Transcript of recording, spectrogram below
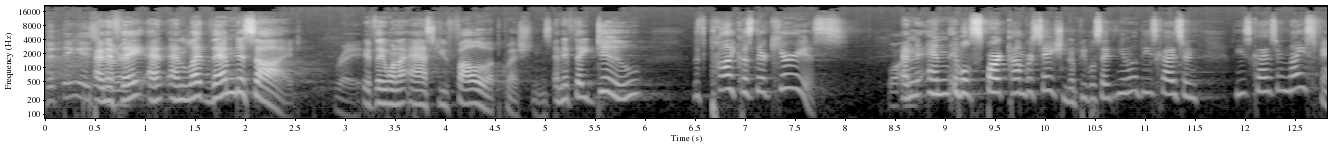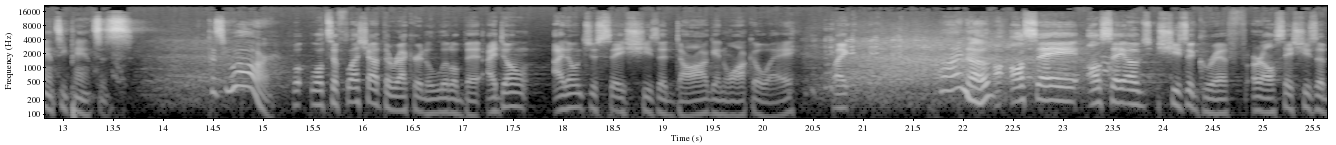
the thing is, and if Hunter- they and, and let them decide Right. if they want to ask you follow-up questions and if they do it's probably because they're curious Well, and I- and it will spark conversation and people say you know these guys are these guys are nice fancy pantses because you are Well, well, to flesh out the record a little bit, I don't. I don't just say she's a dog and walk away. Like, I know. I- I'll say, I'll say, oh, she's a griff, or I'll say she's a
